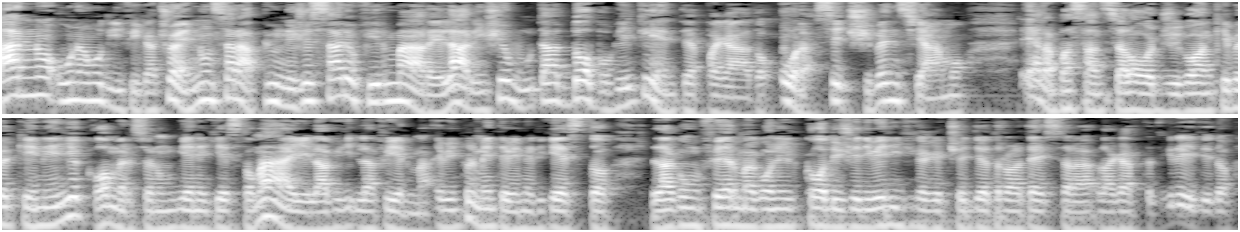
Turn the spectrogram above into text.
hanno una modifica, cioè non sarà più necessario firmare la ricevuta dopo che il cliente ha pagato. Ora, se ci pensiamo, era abbastanza logico, anche perché negli e-commerce non viene chiesto mai la, la, firma, eventualmente viene richiesto la conferma con il codice di verifica che c'è dietro la tessera, la carta di credito.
